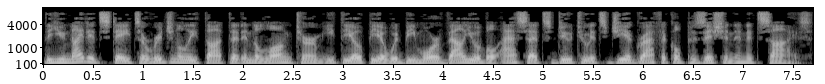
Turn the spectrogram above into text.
The United States originally thought that in the long term Ethiopia would be more valuable assets due to its geographical position and its size.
